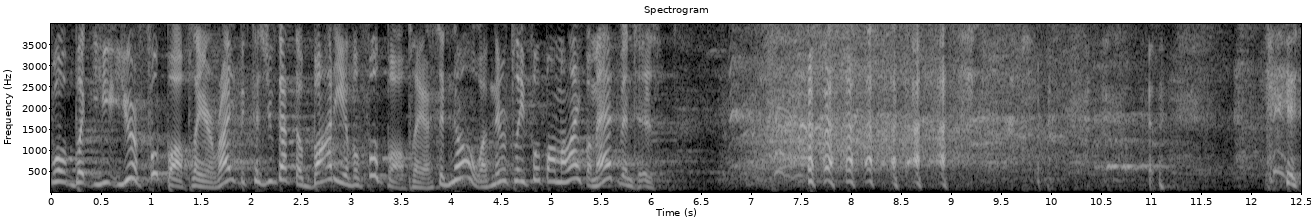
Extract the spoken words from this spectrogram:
Well, but you, you're a football player, right? Because you've got the body of a football player. I said, No, I've never played football in my life. I'm Adventist.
